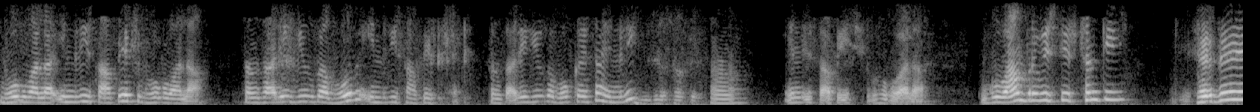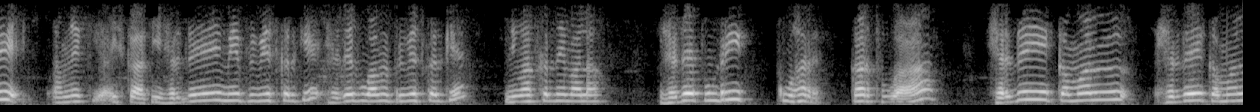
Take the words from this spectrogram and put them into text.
भोग वाला इंद्रिय सापेक्ष भोग वाला। संसारी जीव का भोग इंद्रिय सापेक्ष है। संसारी जीव का भोग कैसा इंद्रिय? हाँ इंद्रिय सापेक्ष भोग वाला। गुवाम प्रवेश प्रविष्टि हृदय हमने इसका कि हृदय में प्रवेश करके हृदय गुआ में प्रवेश करके निवास करने वाला। हृदय पुंडरी कुहर कर्थ हुआ। हृदय कमल हृदय कमल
